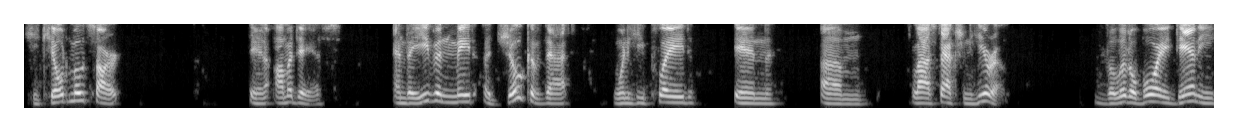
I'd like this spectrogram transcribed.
He killed Mozart in Amadeus, and they even made a joke of that when he played in um, Last Action Hero. The little boy, Danny,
